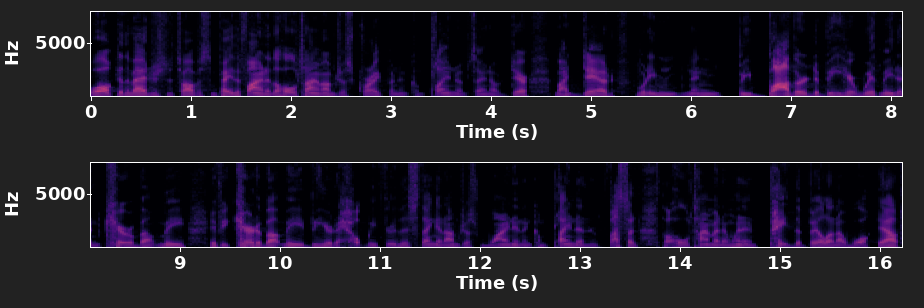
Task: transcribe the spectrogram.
walk to the magistrate's office and pay the fine. And the whole time I'm just griping and complaining. I'm saying, how dare my dad wouldn't even be bothered to be here with me, didn't care about me. If he cared about me, he'd be here to help me through this thing. And I'm just whining and complaining and fussing the whole time. And I went and paid the bill and I walked out.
